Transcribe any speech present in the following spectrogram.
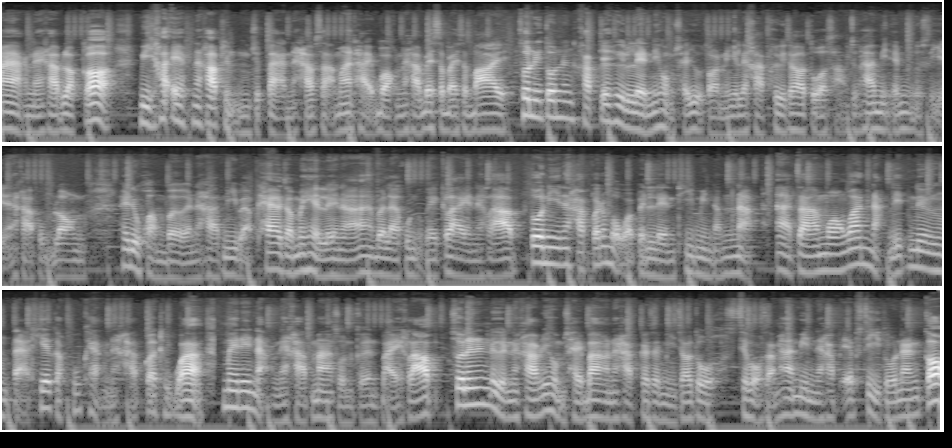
มากๆนะครับแล้วก็มีค่า f นะครับถึง 1.8 นะครับสามารถถ่ายบอกนะครับได้สบายๆส่วนอีกตัวหนึงครับก็คือเลนส์ที่ผมใช้อยู่ตอนนี้เลยครับคือเจ้าตัว 3.5มิล f1.4 นะครับผมลองให้ดูความเบลอนะครับนี่แบบแทบจะไม่เห็นเลยนะ เวลาคุณอยู่ใกล้ๆนะครับตัวนี้นะครับก็ต้องบอกว่าเป็นเลนส์ที่มีน้ำหนัก อาจจะมองว่าหนักนิดนึง แต่เทียบกับคู่แข่งนะครับก็ถือว่าไม่ได้หนักนะครับมากจนเกินไปครับ ส่วนเลนส์อื่นๆนะครับที่ผมใช้บ้างนะครับก็จะมีเจ้าตัว 16-35 มิลนะครับ f4 ตัวนั้นก็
